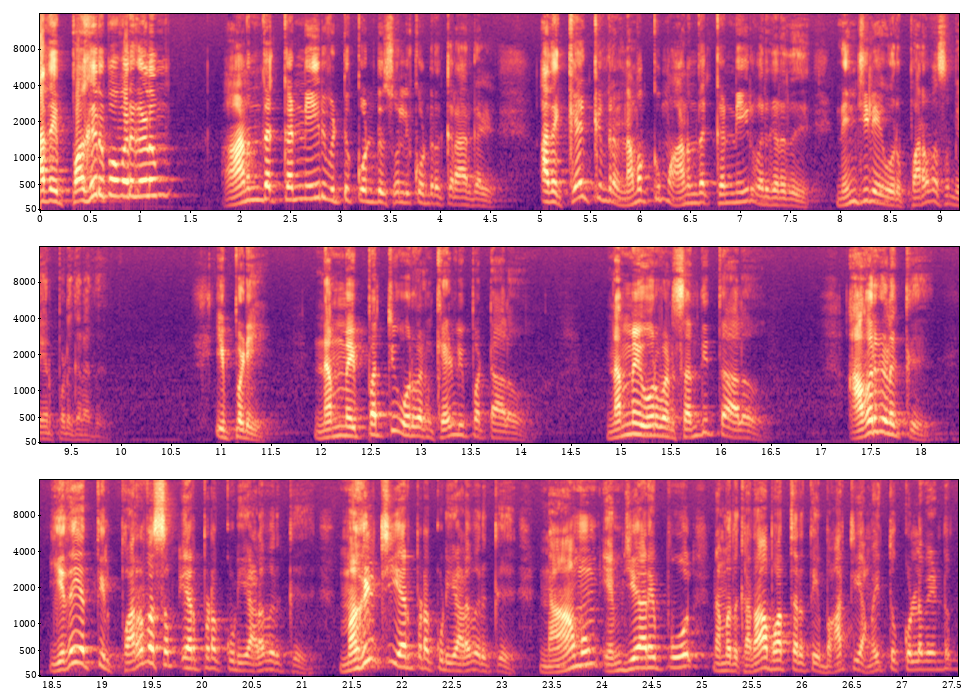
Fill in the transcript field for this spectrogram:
அதை பகிர்பவர்களும் ஆனந்த கண்ணீர் விட்டுக்கொண்டு சொல்லி கொண்டிருக்கிறார்கள். அதை கேட்கின்ற நமக்கும் ஆனந்த கண்ணீர் வருகிறது. நெஞ்சிலே ஒரு பரவசம் ஏற்படுகிறது. இப்படி நம்மை பற்றி ஒருவன் கேள்விப்பட்டாலோ நம்மை ஒருவன் சந்தித்தாலோ அவர்களுக்கு இதயத்தில் பரவசம் ஏற்படக்கூடிய அளவிற்கு மகிழ்ச்சி ஏற்படக்கூடிய அளவிற்கு நாமும் எம்ஜிஆரைப் போல் நமது கதாபாத்திரத்தை மாற்றி அமைத்துக்கொள்ள வேண்டும்.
